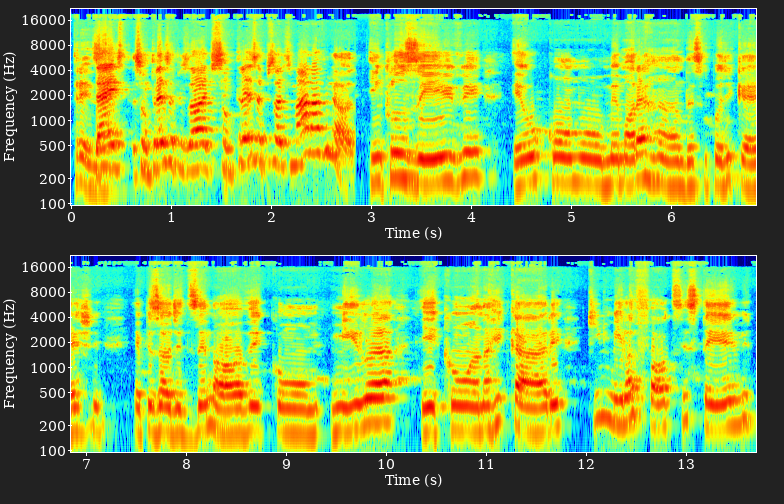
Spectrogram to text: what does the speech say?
13. dez, são três episódios, são três episódios maravilhosos. Inclusive, eu, como memória RAM desse podcast, episódio 19, com Mila e com Ana Ricari, que Mila Fox esteve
